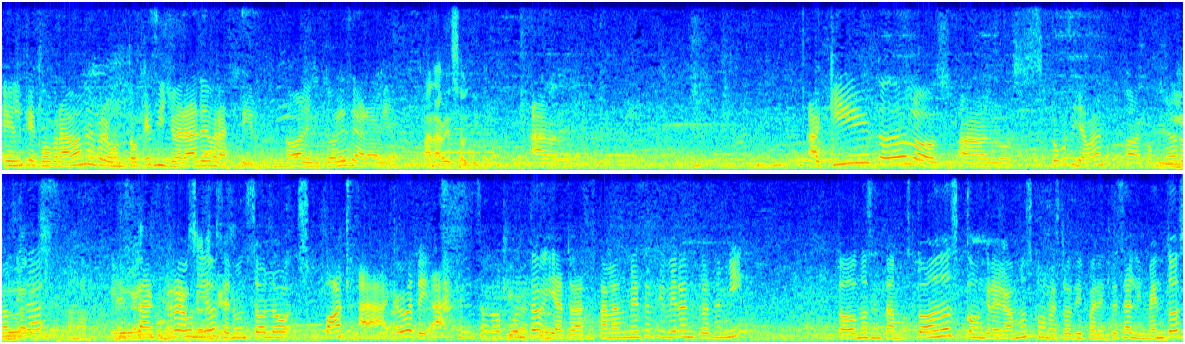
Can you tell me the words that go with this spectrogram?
el que cobraba me preguntó que si yo era de Brasil. No, le dije, tú eres de Arabia. Arabia Saudita. Árabe. Aquí todos los, los ¿cómo se llaman? Para comidas Los rápidas. los Están reunidos en un solo spot, ah, cálmate, ah, en un solo Qué punto y atrás están las mesas, si vieran detrás de mí, todos nos sentamos, todos nos congregamos con nuestros diferentes alimentos,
